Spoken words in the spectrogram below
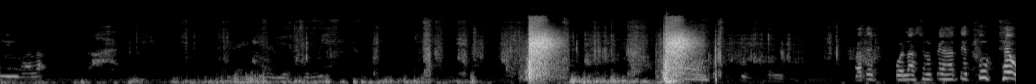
निघाला आता पन्नास रुपये हाते तूच ठेव।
